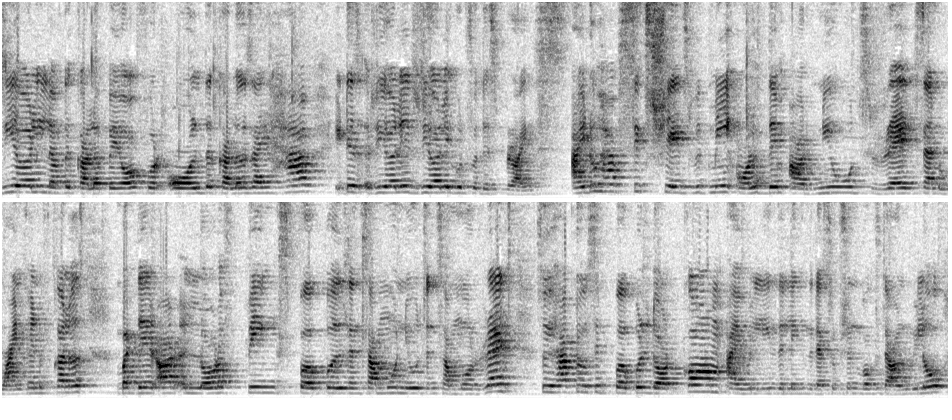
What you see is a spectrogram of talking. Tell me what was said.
really love the color payoff for all the colors I have. It is really, really good for this price. I do have six shades with me. All of them are nudes, reds and wine kind of colors. But there are a lot of pinks, purples and some more nudes and some more reds. So you have to visit Purplle.com. I will leave the link in the description box down below.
